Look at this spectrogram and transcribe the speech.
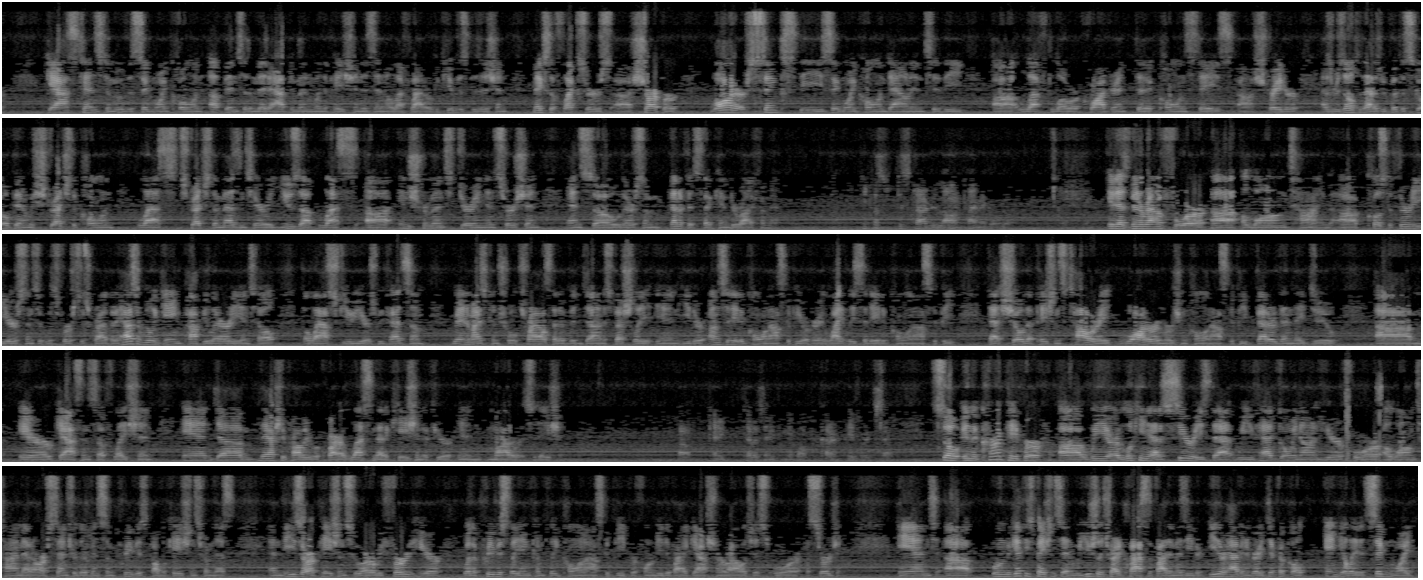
Gas tends to move the sigmoid colon up into the mid-abdomen when the patient is in a left lateral decubitus position, makes the flexures uh, sharper. Water sinks the sigmoid colon down into the uh, left lower quadrant, the colon stays uh, straighter. As a result of that, as we put the scope in, we stretch the colon less, stretch the mesentery, use up less uh, instrument during insertion, and so there are some benefits that can derive from it. It was described a long time ago, though. It has been around for uh, a long time, uh, close to 30 years since it was first described, but it hasn't really gained popularity until the last few years. We've had some randomized controlled trials that have been done, especially in either unsedated colonoscopy or very lightly sedated colonoscopy, that show that patients tolerate water immersion colonoscopy better than they do um, air gas insufflation. And um, they actually probably require less medication if you're in moderate sedation. Uh, can you tell us anything about the current paper itself? So in the current paper, uh, we are looking at a series that we've had going on here for a long time at our center. There have been some previous publications from this, and these are patients who are referred here with a previously incomplete colonoscopy performed either by a gastroenterologist or a surgeon. And uh, when we get these patients in, we usually try to classify them as either either having a very difficult angulated sigmoid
